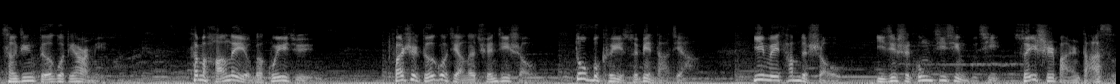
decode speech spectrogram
曾经得过第二名。他们行内有个规矩，凡是得过奖的拳击手都不可以随便打架，因为他们的手已经是攻击性武器，随时把人打死。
